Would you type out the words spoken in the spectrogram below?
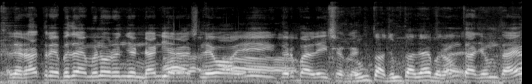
એટલે રાત્રે બધા મનોરંજન દાંડિયા રાસ લેવા હોય એ ગરબા લઈ શકે. જમતા જમતા જાય બધા. જમતા જમતા હે.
